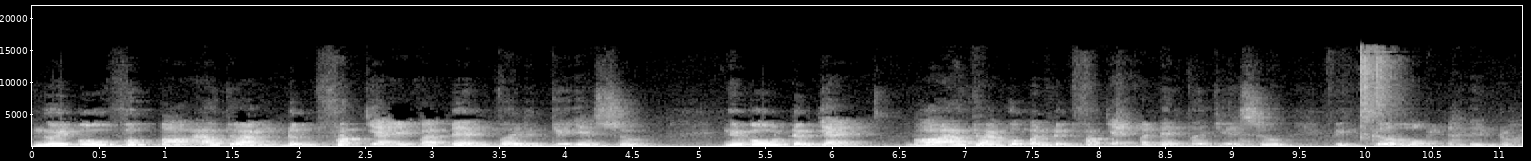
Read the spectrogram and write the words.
người mù vứt bỏ áo choàng, đứng phất dậy và đến với Đức Chúa Giêsu người mù đứng dậy, bỏ áo choàng của mình, đứng phất dậy và đến với Chúa Giêsu vì cơ hội đã đến rồi.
